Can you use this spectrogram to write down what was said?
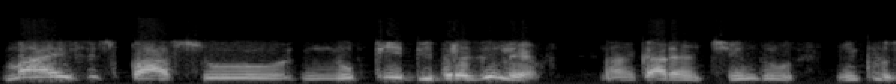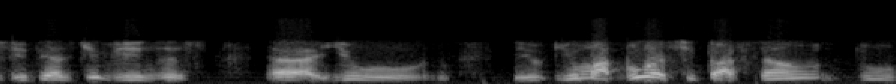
mais espaço no PIB brasileiro, né? garantindo inclusive as divisas uh, e o e, uma boa situação do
